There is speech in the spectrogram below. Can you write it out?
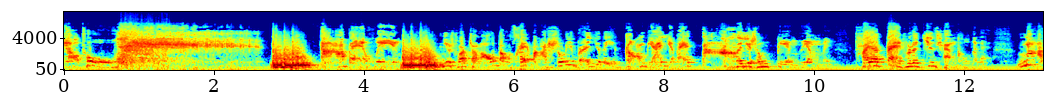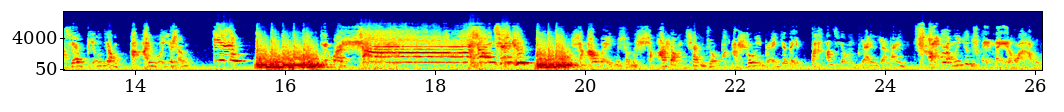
掉头，大败回营。你说这老道才把手里边一对钢鞭一摆，大喝一声：“兵将们！”他也带出来几千口子来。那些兵将大约一声。给我杀上前去！杀问一声，杀上前去，把手里边一对大将鞭一摆，噌楞一催梅花鹿，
